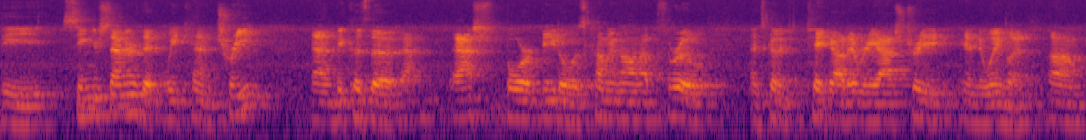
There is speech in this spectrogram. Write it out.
the senior center that we can treat, and because the ash borer beetle is coming on up through, and it's gonna take out every ash tree in New England. Um,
